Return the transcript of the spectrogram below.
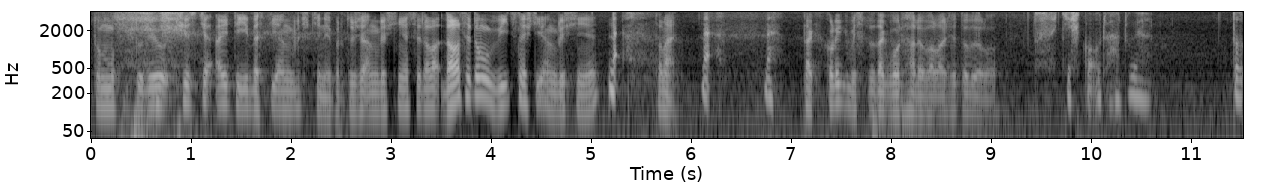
tomu studiu čistě IT bez té angličtiny, protože angličtině si dala, dala si tomu víc než té angličtině? Ne. To ne? Ne, ne. Tak kolik bys to tak odhadovala, že to bylo? To se těžko odhaduje. To,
